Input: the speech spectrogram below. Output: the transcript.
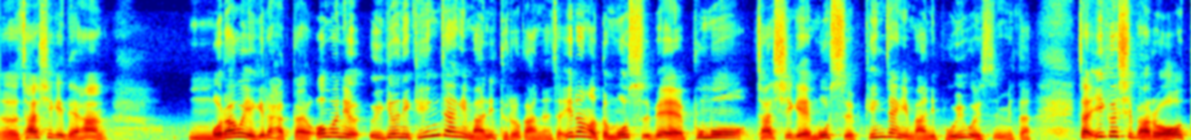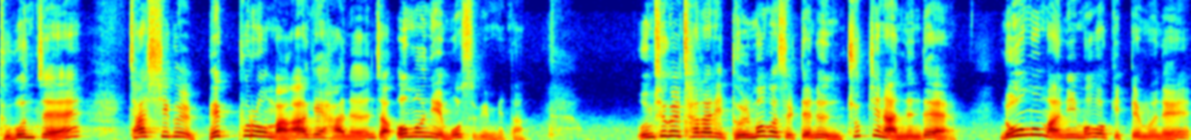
어, 자식에 대한 음, 뭐라고 얘기를 할까요? 어머니의 의견이 굉장히 많이 들어가는 자, 이런 어떤 모습의 부모 자식의 모습 굉장히 많이 보이고 있습니다. 자, 이것이 바로 두 번째 자식을 100% 망하게 하는 자, 어머니의 모습입니다. 음식을 차라리 덜 먹었을 때는 죽지는 않는데 너무 많이 먹었기 때문에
